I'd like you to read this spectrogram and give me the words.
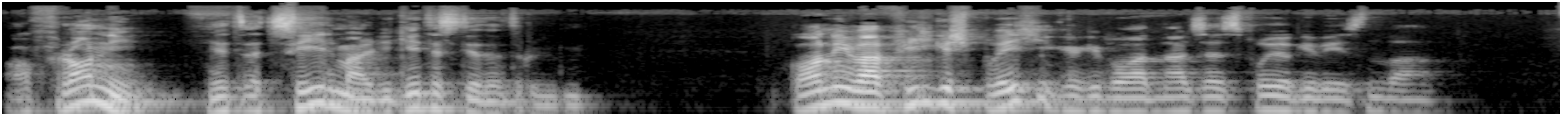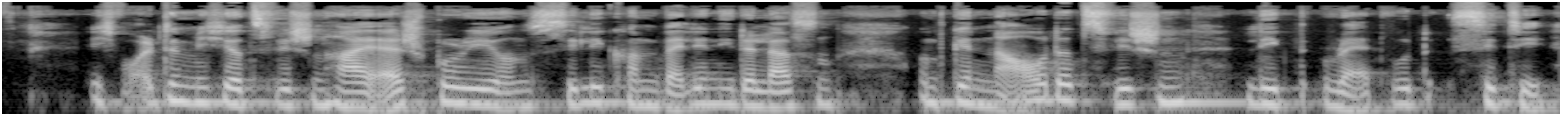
Auf Ronny, jetzt erzähl mal, wie geht es dir da drüben? Ronny war viel gesprächiger geworden, als er es früher gewesen war. Ich wollte mich ja zwischen High Ashbury und Silicon Valley niederlassen und genau dazwischen liegt Redwood City,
